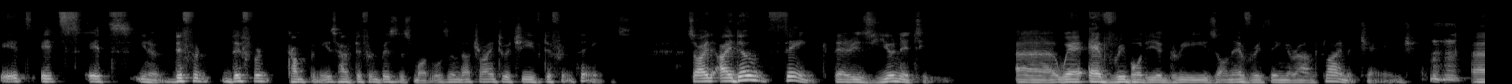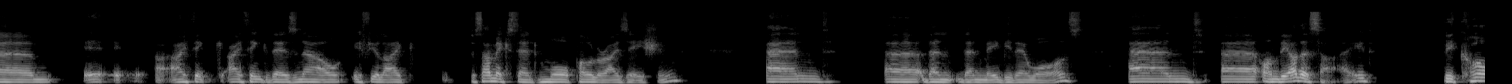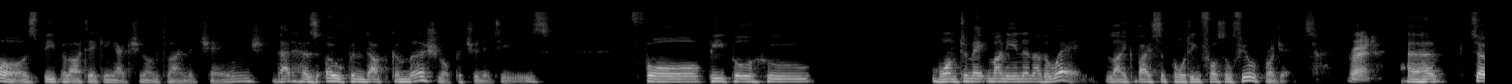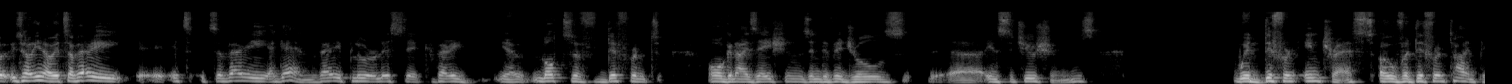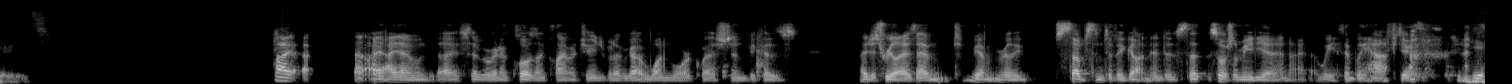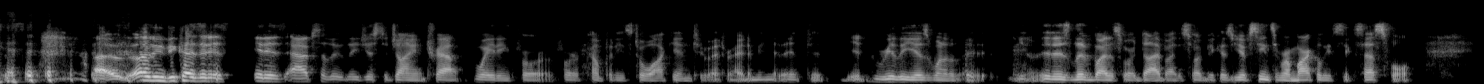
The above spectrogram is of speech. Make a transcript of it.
it's it's it's you know different different companies have different business models and they're trying to achieve different things. So I, I don't think there is unity uh, where everybody agrees on everything around climate change. Mm-hmm. Um, I think I think there's now, if you like, to some extent, more polarization, and uh, than than maybe there was. And uh, on the other side, because people are taking action on climate change, that has opened up commercial opportunities for people who want to make money in another way, like by supporting fossil fuel projects. Right. Uh, so, so you know, it's a very, it's it's a very again very pluralistic, very you know, lots of different organizations, individuals, uh, institutions with different interests over different time periods. I, I, I know I said we are going to close on climate change, but I've got one more question because I just realized I haven't we haven't really substantively gotten into so- social media, and I, we simply have to. yeah, uh, I mean because it is it is absolutely just a giant trap waiting for for companies to walk into it right i mean it it, it really is one of the you know it is live by the sword die by the sword because you have seen some remarkably successful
